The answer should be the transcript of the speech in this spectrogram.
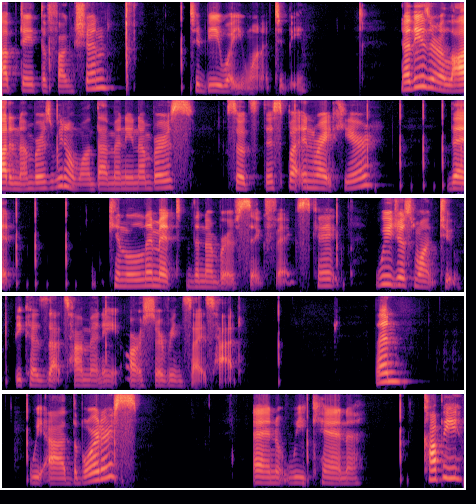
update the function to be what you want it to be. Now these are a lot of numbers. We don't want that many numbers. So it's this button right here that can limit the number of sig figs, okay? We just want two because that's how many our serving size had. Then we add the borders and we can copy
